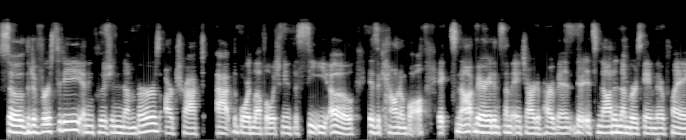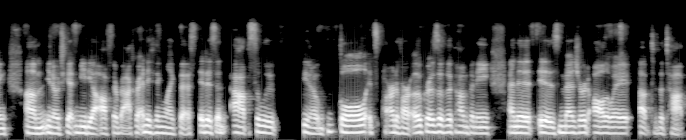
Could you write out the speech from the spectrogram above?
So the diversity and inclusion numbers are tracked at the board level, which means the CEO is accountable. It's not buried in some HR department. It's not a numbers game they're playing, um, you know, to get media off their back or anything like this. It is an absolute you know goal. It's part of our OKRs of the company and it is measured all the way up to the top.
